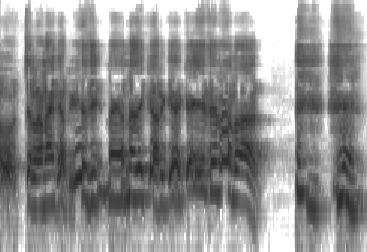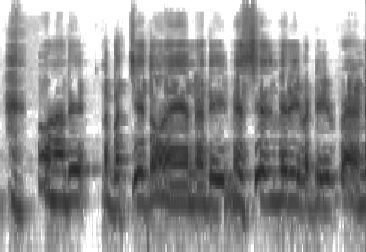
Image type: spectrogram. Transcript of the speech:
ਉਹ ਚਲਣਾ ਕਰ ਗਏ ਸੀ ਮੈਂ ਉਹਨਾਂ ਦੇ ਘਰ ਗਿਆ ਕਈ ਦਿਨਾਂ ਬਾਅਦ। ਉਹਨਾਂ ਦੇ ਬੱਚੇ ਤੋਂ ਹੈ ਉਹਨਾਂ ਦੀ ਮਿਸਿਸ ਮੇਰੀ ਵੱਡੀ ਭੈਣ,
